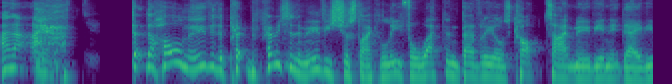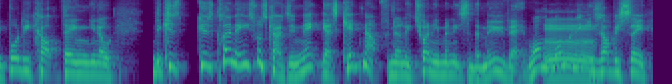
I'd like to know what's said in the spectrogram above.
And I, the, the whole movie, the, pre- the premise of the movie is just like a lethal weapon, Beverly Hills Cop type movie, in it, Dave? Your buddy cop thing, you know, because because Clint Eastwood's character Nick gets kidnapped for nearly twenty minutes of the movie. One, one minute Mm. he's obviously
